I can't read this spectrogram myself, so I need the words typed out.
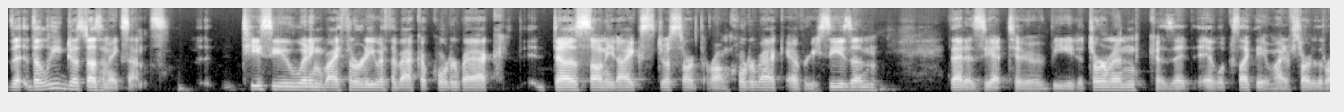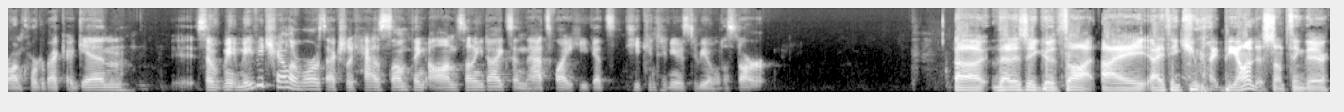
the, the league just doesn't make sense. TCU winning by 30 with a backup quarterback. Does Sonny Dykes just start the wrong quarterback every season? That is yet to be determined because it, it looks like they might have started the wrong quarterback again. So maybe Chandler Morris actually has something on Sonny Dykes, and that's why he gets he continues to be able to start. Uh, that is a good thought. I I think you might be onto something there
